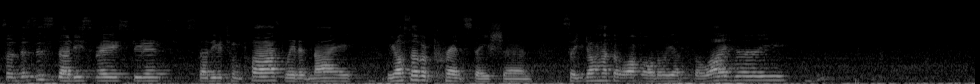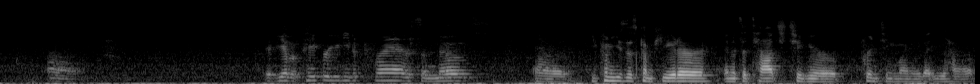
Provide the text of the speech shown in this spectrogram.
So this is study space. Students study between class, late at night. We also have a print station, so you don't have to walk all the way up to the library. Uh, if you have a paper you need to print or some notes, uh, you come use this computer, and it's attached to your printing money that you have.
